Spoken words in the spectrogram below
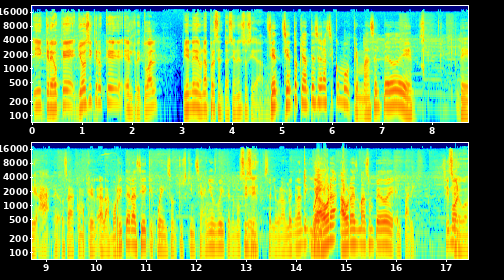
Y creo que, yo sí creo que el ritual viene de una presentación en sociedad, siento que antes era así como que más el pedo de. De, ah, eh, o sea, como que a la morrita era así de que, güey, son tus 15 años, güey, tenemos Sí, que sí. celebrarlo en grande. Y ahora, ahora es más un pedo de el party. Simón, Sí, güey.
